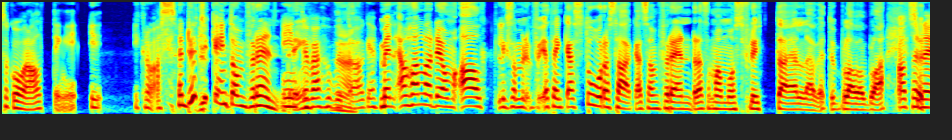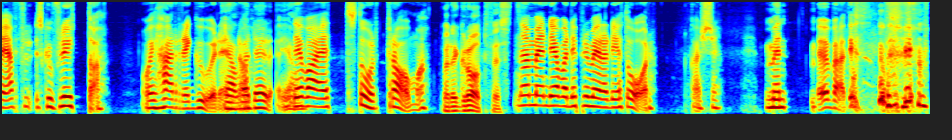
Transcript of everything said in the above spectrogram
så går allting i, i, i kras. Men du tycker inte om förändring? Inte överhuvudtaget. Men handlar det om allt, liksom, jag tänker stora saker som förändras, som man måste flytta eller vet du, bla bla bla. Alltså Så- när jag fly- skulle flytta, oj herregud Ja, ändå. vad det- ja. det var ett stort trauma. Var det gråtfest? Nej men jag var deprimerad i ett år kanske. Men, över att jag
